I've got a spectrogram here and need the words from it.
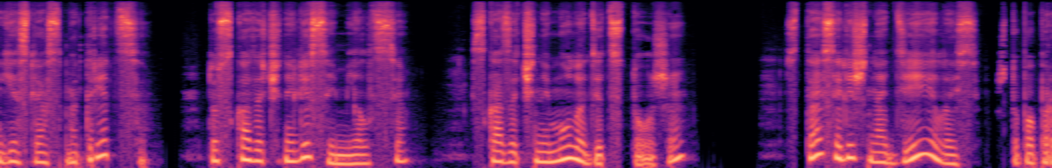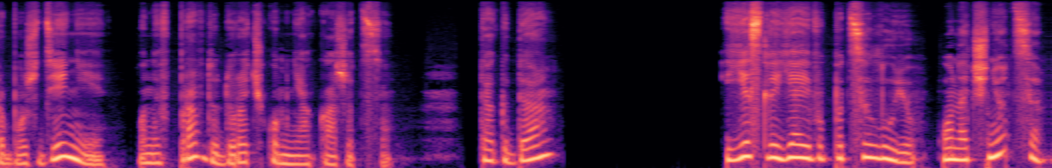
если осмотреться, то сказочный лес имелся, сказочный молодец тоже. Стася лишь надеялась, что по пробуждении он и вправду дурачком не окажется. Тогда... «Если я его поцелую, он очнется?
